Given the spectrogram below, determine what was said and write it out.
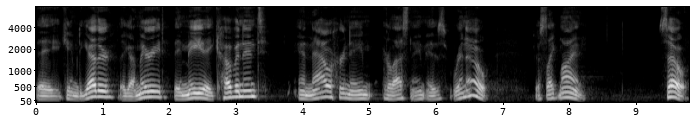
They came together, they got married, they made a covenant, and now her name, her last name is Renault, just like mine. So,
